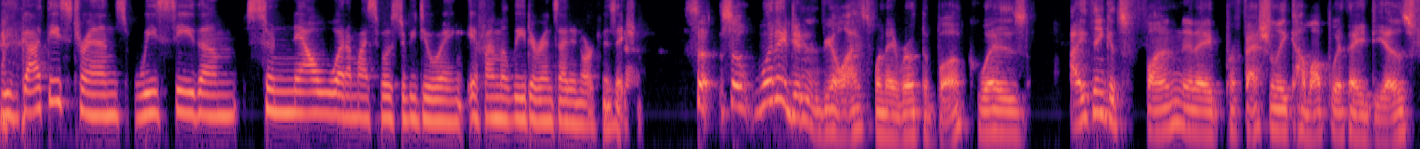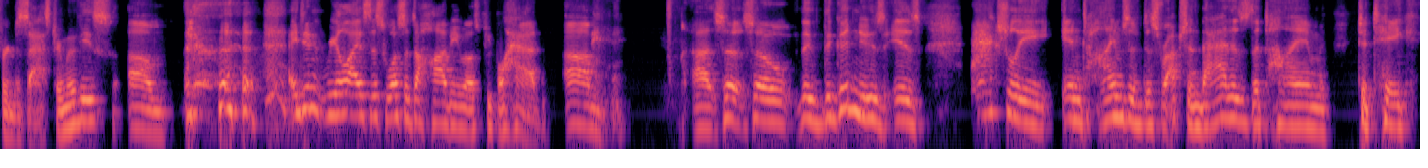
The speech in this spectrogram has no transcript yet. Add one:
We've got these trends, we see them. So now what am I supposed to be doing if I'm a leader inside an organization? So so what I didn't realize when I wrote the book was I think it's fun and I professionally come up with ideas for disaster movies. Um, I didn't realize this wasn't a hobby most people had. Um, uh, so, so the, the good news is actually in times of disruption, that is the time to take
